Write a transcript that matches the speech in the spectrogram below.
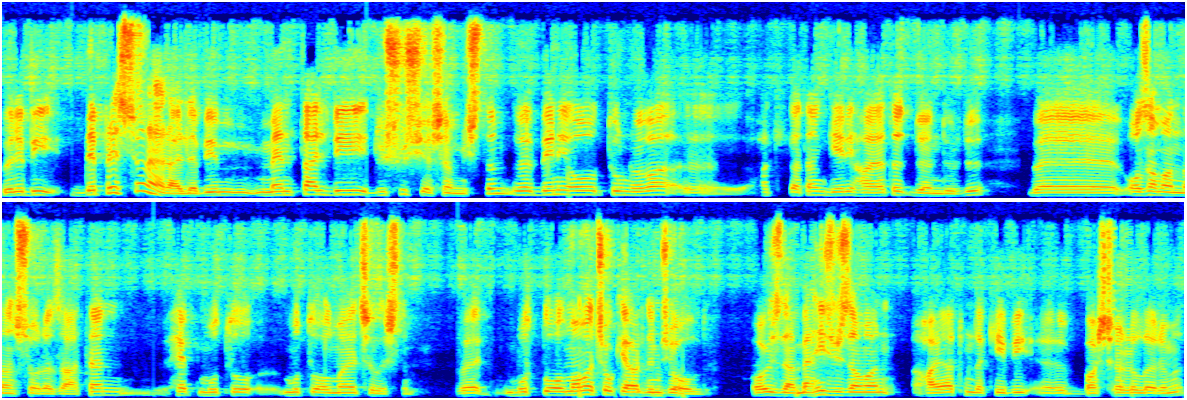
Böyle bir depresyon herhalde, bir mental bir düşüş yaşamıştım ve beni o turnuva e, hakikaten geri hayata döndürdü ve o zamandan sonra zaten hep mutlu mutlu olmaya çalıştım ve mutlu olmama çok yardımcı oldu. O yüzden ben hiçbir zaman hayatımdaki bir e, başarılarımı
